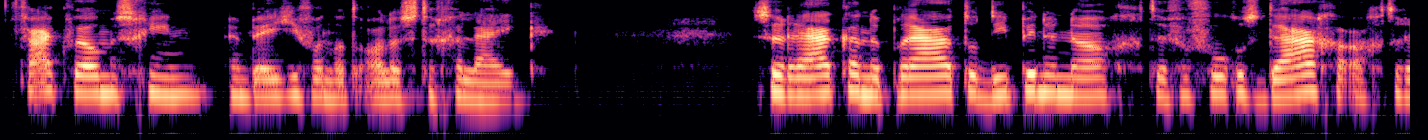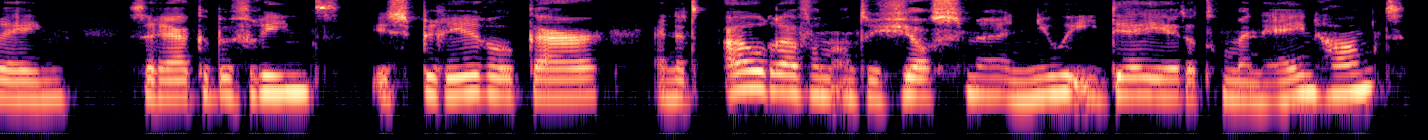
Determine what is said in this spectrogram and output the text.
vaak wel misschien een beetje van dat alles tegelijk. Ze raken aan de praat tot diep in de nacht en vervolgens dagen achtereen. Ze raken bevriend, inspireren elkaar en het aura van enthousiasme en nieuwe ideeën dat om hen heen hangt,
